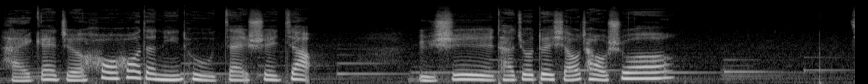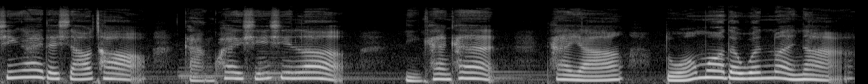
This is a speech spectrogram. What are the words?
还盖着厚厚的泥土在睡觉。于是，她就对小草说：“亲爱的小草，赶快醒醒了！你看看，太阳。”多么的温暖呐、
